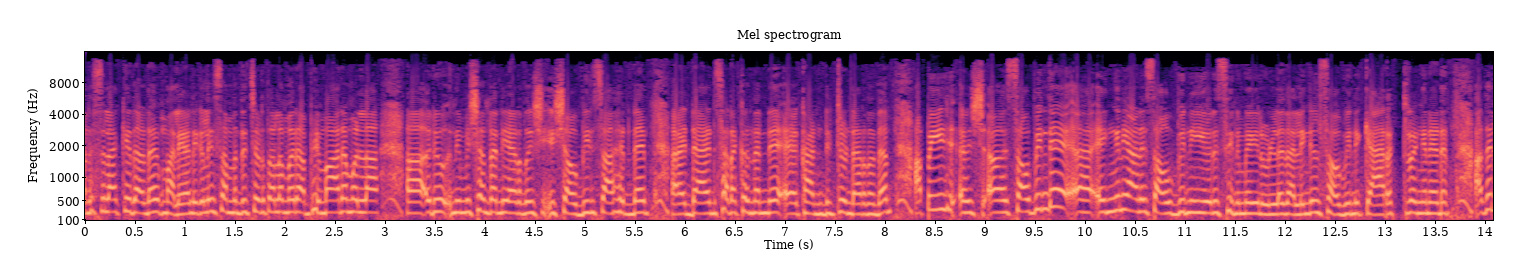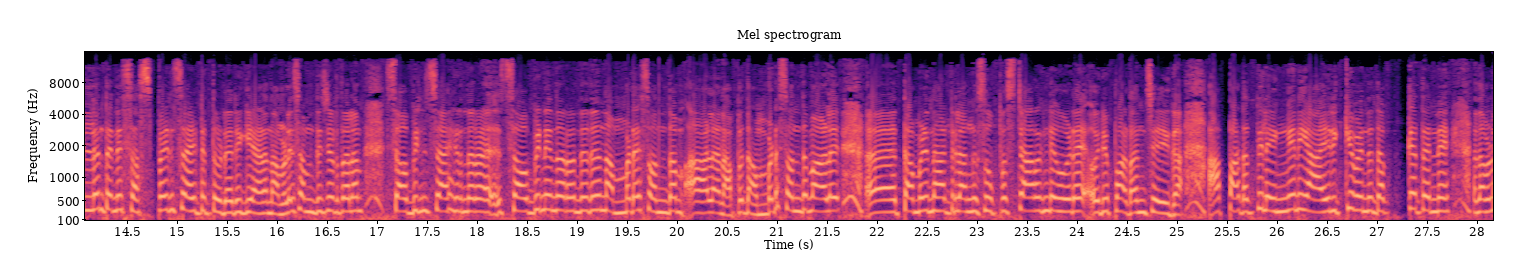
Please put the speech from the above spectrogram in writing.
മനസ്സിലാക്കിയതാണ്. മലയാളികളെ സംബന്ധിച്ചിടത്തോളം ഒരു അഭിമാനമുള്ള ഒരു നിമിഷം തന്നെയായിരുന്നു ഷൗബിൻ ഷാഹിറിന്റെ ഡാൻസ് അടക്കം തന്നെ കണ്ടിട്ടുണ്ടായിരുന്നത്. അപ്പൊ ഈ സൗബിന്റെ എങ്ങനെയാണ് സൗബിൻ ഈ ഒരു സിനിമയിലുള്ളത്? അല്ലെങ്കിൽ സൗബിന്റെ ക്യാരക്ടർ എങ്ങനെയാണ്? അതെല്ലാം തന്നെ സസ്പെൻസ് ആയിട്ട് തുടരുകയാണ്. നമ്മളെ സംബന്ധിച്ചിടത്തോളം സൗബിൻ സൗബിൻ സാഹിർ എന്ന് സൗബിൻ എന്ന് പറയുന്നത് നമ്മുടെ സ്വന്തം ആളാണ്. അപ്പൊ നമ്മുടെ സ്വന്തം ആൾ തമിഴ്നാട്ടിൽ അങ്ങ് സൂപ്പർ സ്റ്റാറിന്റെ കൂടെ ഒരു പടം ചെയ്യുക. ആ പടത്തിൽ എങ്ങനെയായിരിക്കും എന്നതൊക്കെ തന്നെ നമ്മൾ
